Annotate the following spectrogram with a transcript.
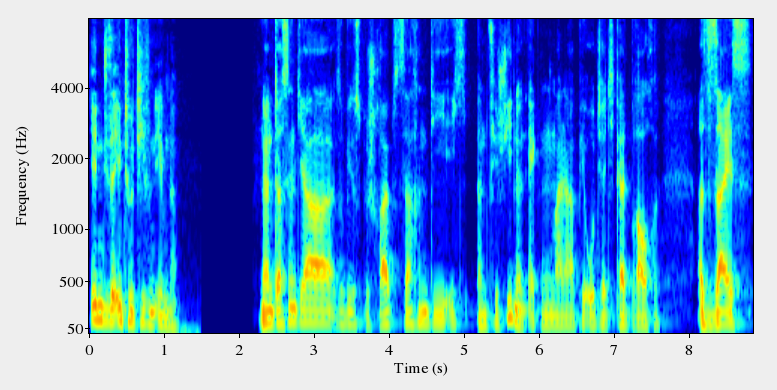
in dieser intuitiven Ebene. Ja, und das sind ja, so wie du es beschreibst, Sachen, die ich an verschiedenen Ecken meiner PO-Tätigkeit brauche. Also sei es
